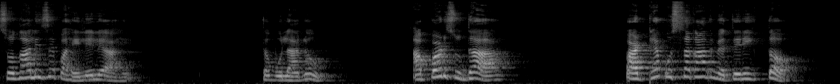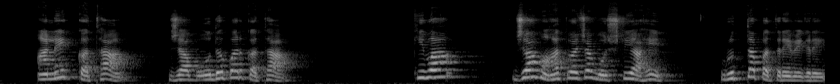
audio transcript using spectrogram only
सोनालीचे पाहिलेले आहे. तर मुलांनो आपण सुद्धा पाठ्यपुस्तकांव्यतिरिक्त अनेक कथा ज्या बोधपर कथा किंवा ज्या महत्त्वाच्या गोष्टी आहेत वृत्तपत्रे वगैरे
